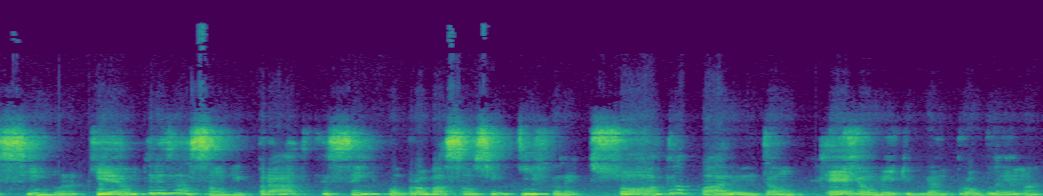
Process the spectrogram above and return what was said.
sim, né? que é a utilização de práticas sem comprovação científica, né? que só atrapalham. Então, é realmente um grande problema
